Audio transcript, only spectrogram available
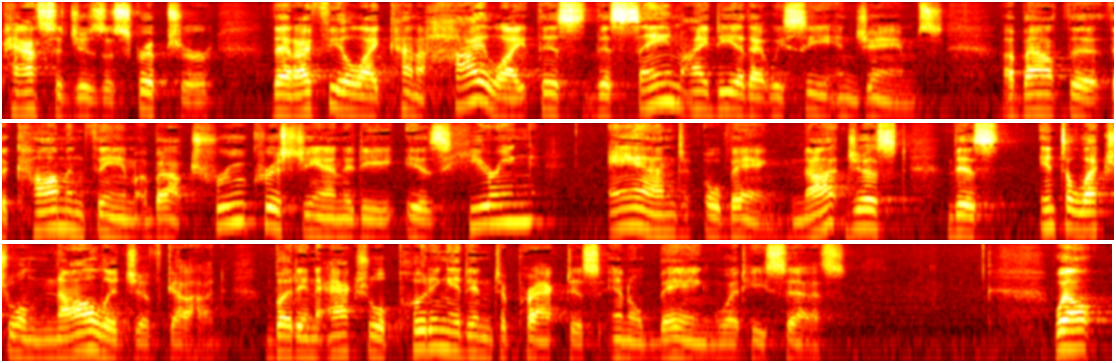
passages of Scripture that I feel like kind of highlight this, this same idea that we see in James about the, the common theme about true Christianity is hearing and obeying, not just this intellectual knowledge of God, but in actual putting it into practice and obeying what He says. Well,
